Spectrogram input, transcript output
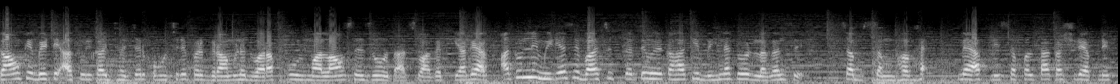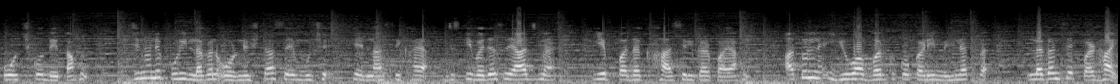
गाँव के बेटे अतुल का झज्जर पहुँचने पर ग्रामीणों द्वारा फूल मालाओं से जोरदार स्वागत किया गया। अतुल ने मीडिया से बातचीत करते हुए कहा कि मेहनत और लगन से सब संभव है। मैं अपनी सफलता का श्रेय अपने कोच को देता हूँ, जिन्होंने पूरी लगन और निष्ठा से मुझे खेलना सिखाया, जिसकी वजह से आज मैं ये पदक हासिल कर पाया हूँ। अतुल ने युवा वर्ग को कड़ी मेहनत व लगन से पढ़ाई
